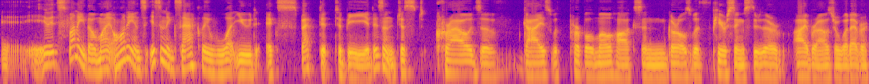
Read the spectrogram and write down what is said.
It's funny though, my audience isn't exactly what you'd expect it to be. It isn't just crowds of guys with purple mohawks and girls with piercings through their eyebrows or whatever.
